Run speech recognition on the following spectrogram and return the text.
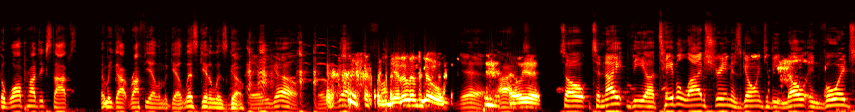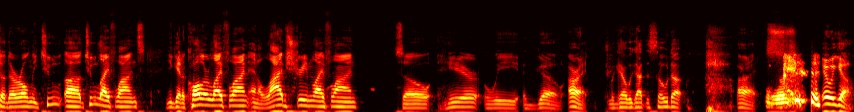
the Wall Project stops, and we got Raphael and Miguel. Let's get it. Let's go. There we go. There we go. Get it. Let's go. yeah. All right. Hell yeah. So tonight the uh, table live stream is going to be null and void. So there are only two uh, two lifelines. You get a caller lifeline and a live stream lifeline. So here we go. All right. Miguel, we got this sewed up. All right. here we go.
